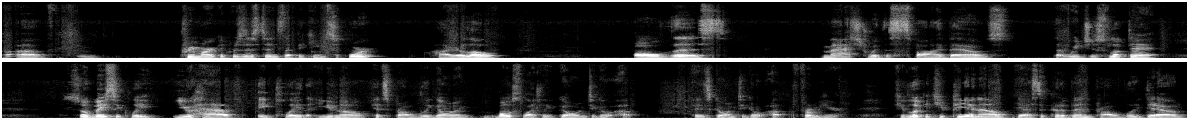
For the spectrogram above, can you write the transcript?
of pre-market resistance that became support, higher low. All this matched with the SPY bounce that we just looked at. So basically you have a play that you know it's probably going, most likely going to go up, is going to go up from here. If you look at your P&L, yes, it could have been probably down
